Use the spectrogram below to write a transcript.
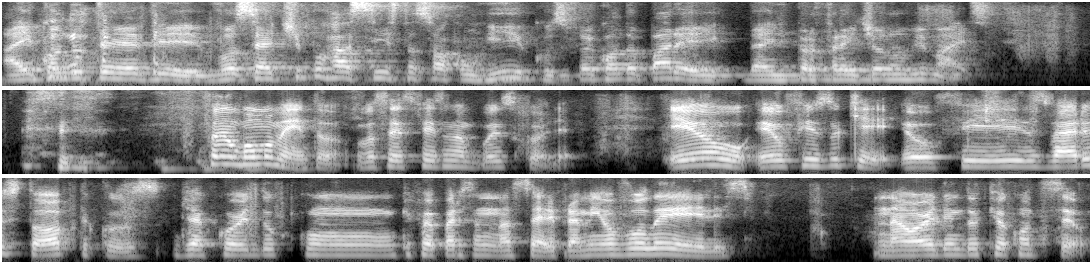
Aí quando teve, você é tipo racista só com ricos, foi quando eu parei. Daí para frente eu não vi mais. Foi um bom momento. Vocês fez uma boa escolha. Eu, eu fiz o quê? Eu fiz vários tópicos de acordo com o que foi aparecendo na série. Para mim, eu vou ler eles na ordem do que aconteceu.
